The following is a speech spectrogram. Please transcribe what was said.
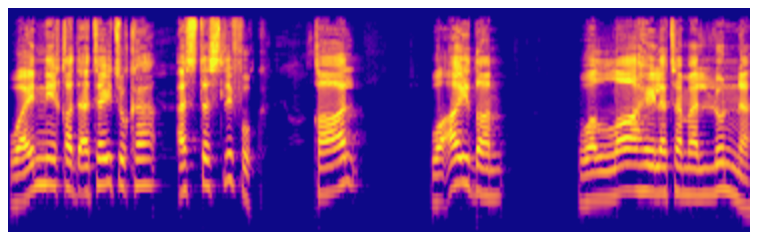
وإني قد أتيتك أستسلفك. قال وأيضا والله لتملن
